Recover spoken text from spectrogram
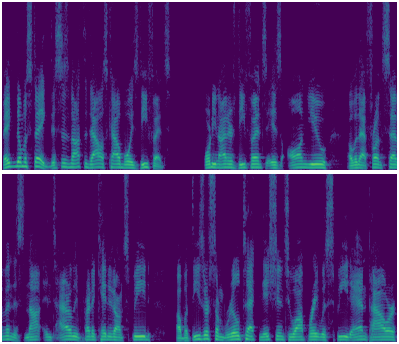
Make no mistake, this is not the Dallas Cowboys defense. 49ers defense is on you uh, with that front seven. It's not entirely predicated on speed, uh, but these are some real technicians who operate with speed and power.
